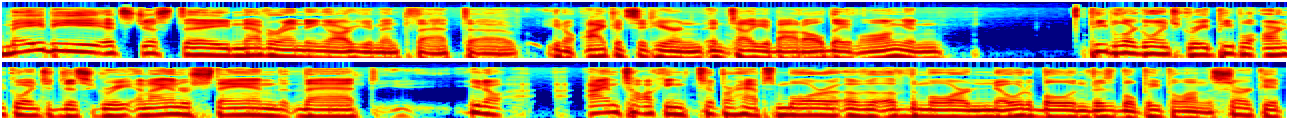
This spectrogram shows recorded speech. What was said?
Maybe it's just a never ending argument that, uh, you know, I could sit here and, and tell you about all day long, and people are going to agree, people aren't going to disagree. And I understand that, you know, I'm talking to perhaps more of, of the more notable and visible people on the circuit.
